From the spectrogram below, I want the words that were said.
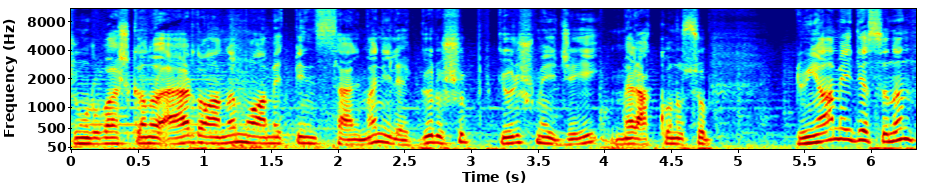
Cumhurbaşkanı Erdoğan'ın Muhammed Bin Selman ile görüşüp görüşmeyeceği merak konusu. Dünya medyasının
